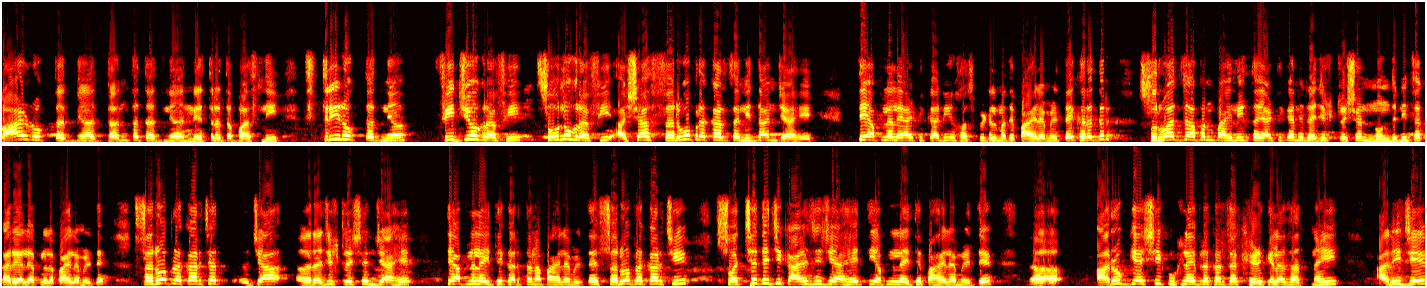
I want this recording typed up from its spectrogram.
बाळरोग तज्ज्ञ दंत तज्ज्ञ नेत्र तपासणी स्त्रीरोग तज्ज्ञ फिजिओग्राफी सोनोग्राफी अशा सर्व प्रकारचं निदान जे आहे ते आपल्याला या ठिकाणी हॉस्पिटलमध्ये पाहायला मिळते खरं तर सुरुवात जर आपण पाहिली तर या ठिकाणी रजिस्ट्रेशन नोंदणीचं कार्यालय आपल्याला पाहायला मिळते सर्व प्रकारच्या ज्या रजिस्ट्रेशन जे आहे ते आपल्याला इथे करताना पाहायला मिळते सर्व प्रकारची स्वच्छतेची काळजी जी आहे ती आपल्याला इथे पाहायला मिळते. आरोग्याशी कुठल्याही प्रकारचा खेळ केला जात नाही आणि जे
